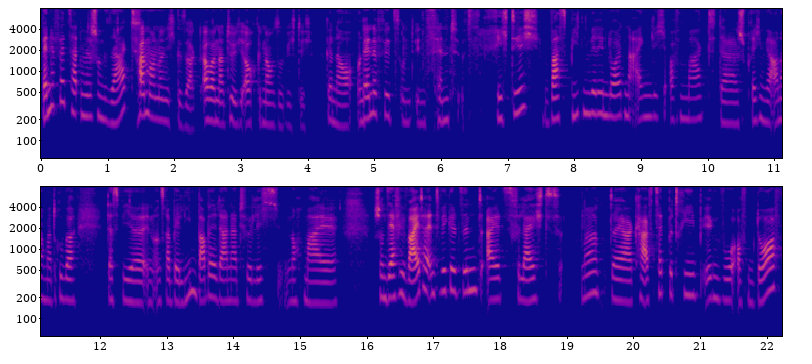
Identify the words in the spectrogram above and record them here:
Benefits hatten wir das schon gesagt. Haben wir noch nicht gesagt, aber natürlich auch genauso wichtig. Genau. Und Benefits und Incentives. Richtig. Was bieten wir den Leuten eigentlich auf dem Markt? Da sprechen wir auch nochmal drüber, dass wir in unserer Berlin-Bubble da natürlich nochmal schon sehr viel weiterentwickelt sind als vielleicht ne, der Kfz-Betrieb irgendwo auf dem Dorf.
